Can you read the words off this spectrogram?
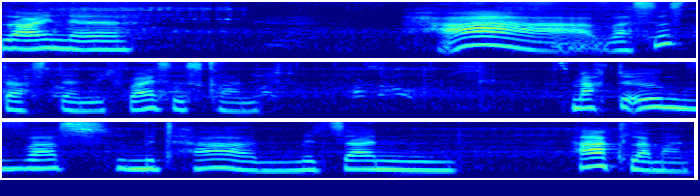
seine. Ha, was ist das denn? Ich weiß es gar nicht. Jetzt macht er irgendwas mit Haaren, mit seinen Haarklammern.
